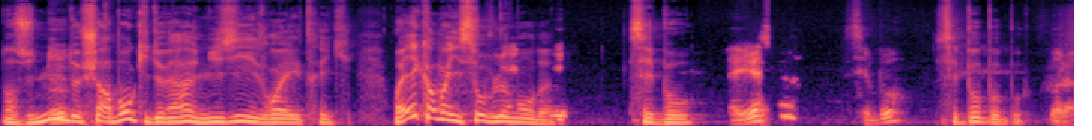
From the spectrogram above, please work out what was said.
dans une mine Mm. de charbon qui deviendra une usine hydroélectrique. Vous voyez comment ils sauvent le monde. C'est beau, bien sûr, c'est beau. c'est beau, beau, beau. Voilà.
